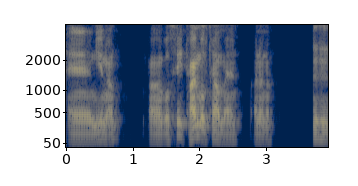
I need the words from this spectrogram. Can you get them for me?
and you know, uh, we'll see. Time will tell, man. I don't know. Mm-hmm.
